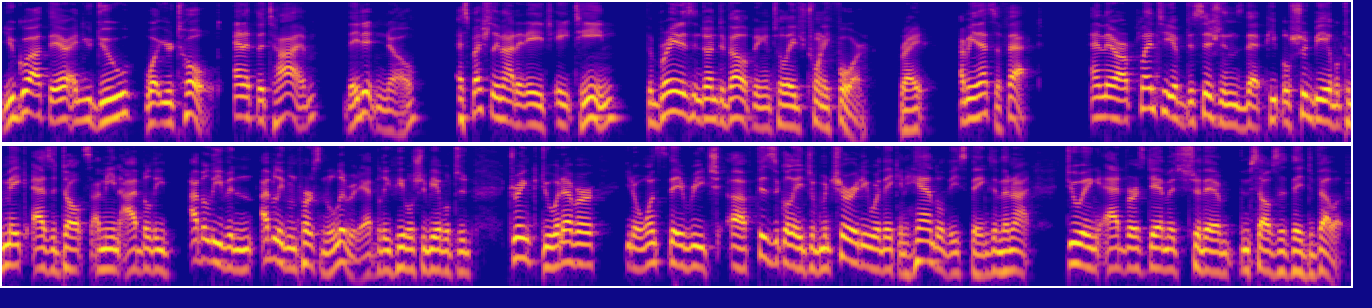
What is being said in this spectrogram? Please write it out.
You go out there and you do what you're told. And at the time, they didn't know, especially not at age 18. The brain isn't done developing until age 24, right? I mean, that's a fact. And there are plenty of decisions that people should be able to make as adults. I mean, I believe, I believe in, I believe in personal liberty. I believe people should be able to drink, do whatever, you know, once they reach a physical age of maturity where they can handle these things and they're not doing adverse damage to them themselves as they develop.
